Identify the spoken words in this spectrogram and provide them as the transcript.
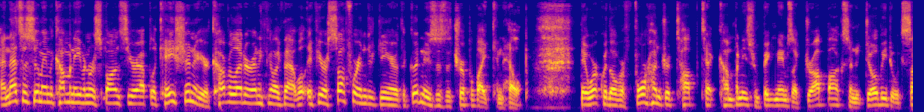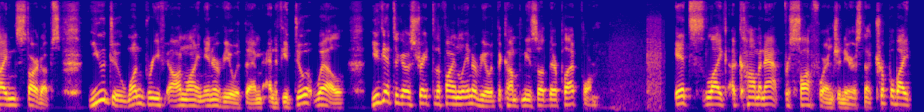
And that's assuming the company even responds to your application or your cover letter or anything like that. Well, if you're a software engineer, the good news is that TripleByte can help. They work with over 400 top tech companies from big names like Dropbox and Adobe to exciting startups. You do one brief online interview with them, and if you do it well, you get to go straight to the final interview with the companies of their platform. It's like a common app for software engineers. Now, TripleByte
